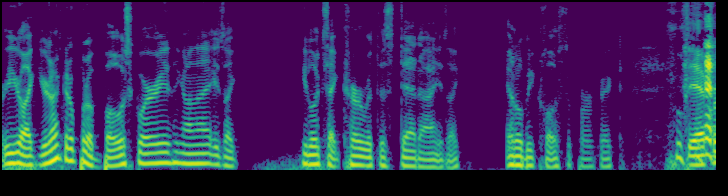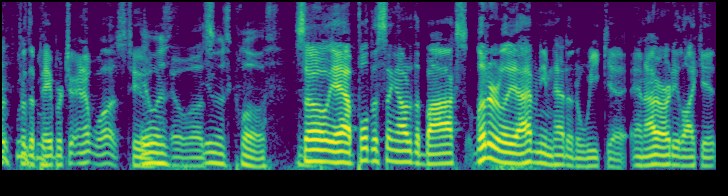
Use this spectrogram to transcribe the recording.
or you're like, you're not gonna put a bow square or anything on that. He's like, he looks at Curt with this dead eye. He's like, it'll be close to perfect. Yeah, for, for the paper too, and it was too. It was, It was. it was close. So yeah, I pulled this thing out of the box. Literally, I haven't even had it a week yet, and I already like it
